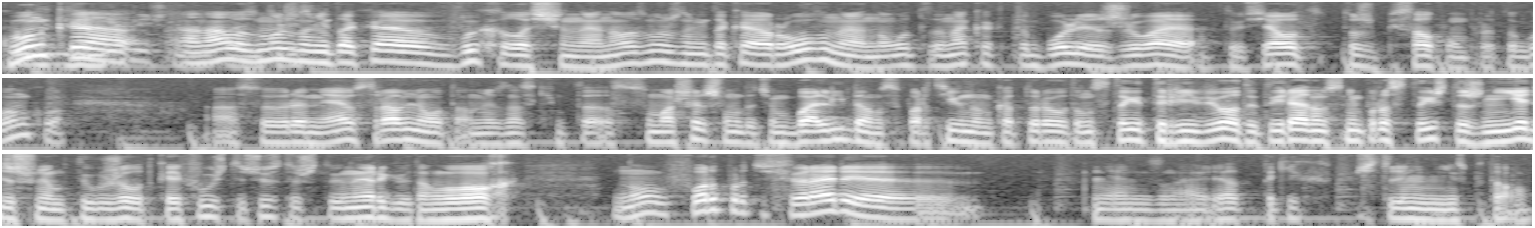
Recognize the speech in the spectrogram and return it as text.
Гонка, лично она, возможно, не такая выхолощенная, она, возможно, не такая ровная, но вот она как-то более живая. То есть я вот тоже писал, по-моему, про эту гонку в свое время. Я ее сравнивал, там, не знаю, с каким-то сумасшедшим вот этим болидом спортивным, который вот он стоит и ревет, и ты рядом с ним просто стоишь, даже не едешь в нем, ты уже вот кайфуешь, ты чувствуешь эту энергию, там, ох. Ну, Форд против Феррари, э, я не знаю, я таких впечатлений не испытал.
